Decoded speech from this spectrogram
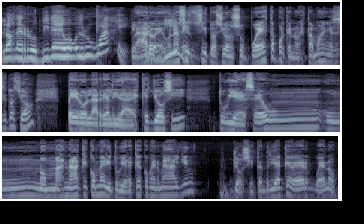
los de rugby de Uruguay. Claro, en es una situación supuesta porque no estamos en esa situación, pero la realidad es que yo si tuviese un, un- no más nada que comer y tuviera que comerme a alguien, yo sí tendría que ver, bueno,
